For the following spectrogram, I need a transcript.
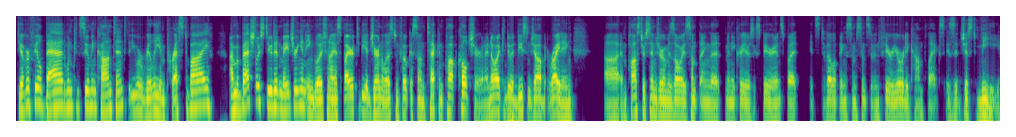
do you ever feel bad when consuming content that you were really impressed by?" I'm a bachelor student majoring in English, and I aspire to be a journalist and focus on tech and pop culture. And I know I can do a decent job at writing. Uh, imposter syndrome is always something that many creators experience, but it's developing some sense of inferiority complex. Is it just me?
